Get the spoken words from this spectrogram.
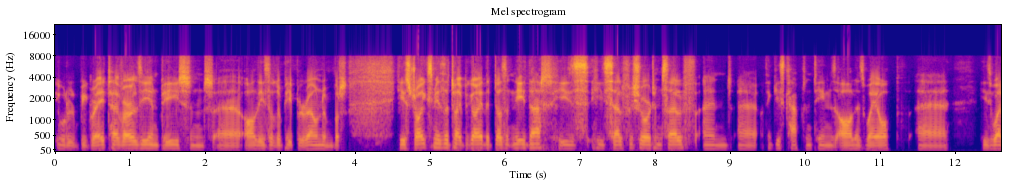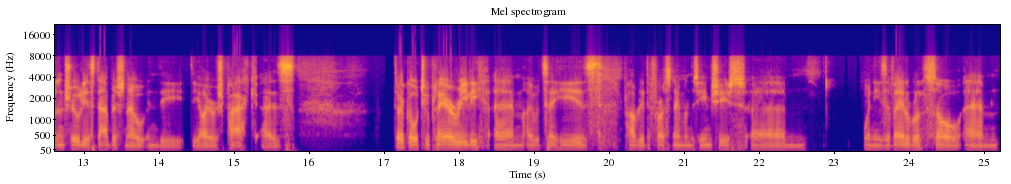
it would be great to have Earlsy and Pete and uh, all these other people around him, but he strikes me as the type of guy that doesn't need that. He's he's self assured himself, and uh, I think he's captain teams all his way up. Uh, he's well and truly established now in the the Irish pack as their go-to player. Really, um, I would say he is probably the first name on the team sheet um, when he's available. So. Um,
